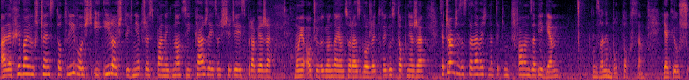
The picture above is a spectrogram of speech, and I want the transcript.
ale chyba już częstotliwość i ilość tych nieprzespanych nocy i każdej coś się dzieje sprawia, że moje oczy wyglądają coraz gorzej, do tego stopnia, że zaczęłam się zastanawiać nad takim trwałym zabiegiem, tak zwanym botoksem. Jak już y,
